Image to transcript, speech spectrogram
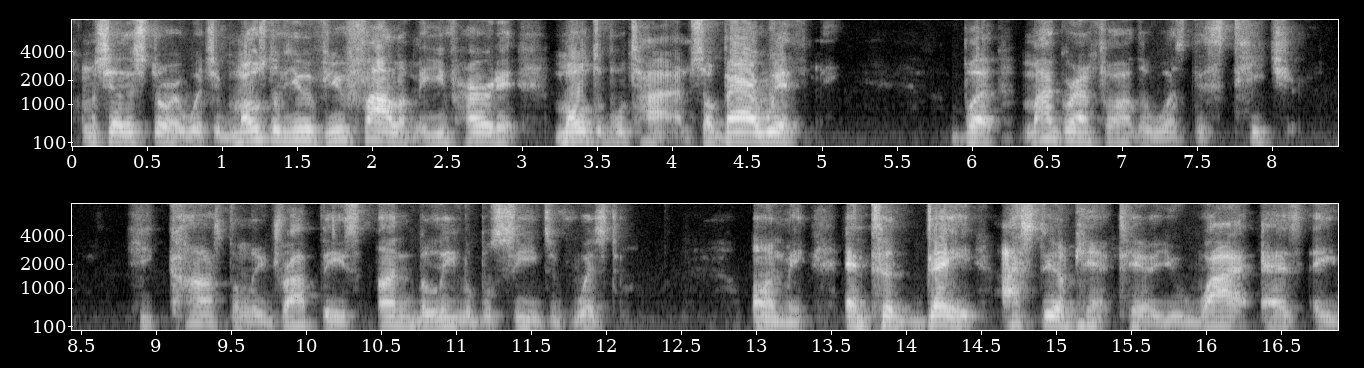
I'm gonna share this story with you. Most of you, if you followed me, you've heard it multiple times, so bear with me. But my grandfather was this teacher. He constantly dropped these unbelievable seeds of wisdom on me. And today, I still can't tell you why, as a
